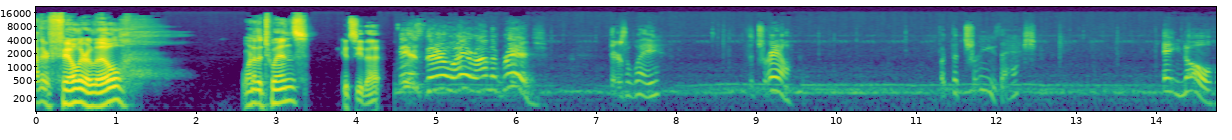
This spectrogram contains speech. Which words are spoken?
Either Phil or Lil. One of the twins. I could see that. Is there a way around the bridge? There's a way. The trail. But the trees, Ash. Hey, no.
